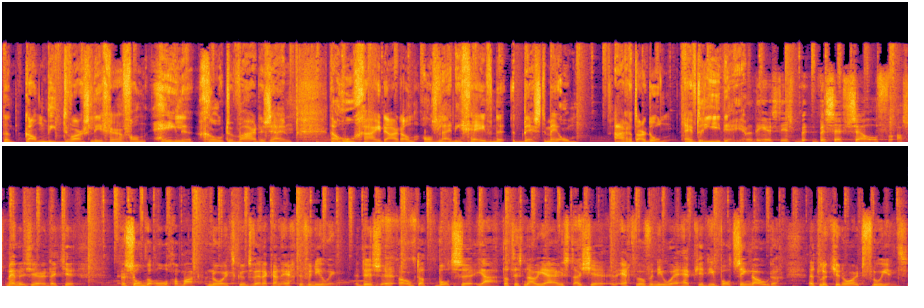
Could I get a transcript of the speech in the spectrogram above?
dan kan die dwarsligger van hele grote waarde zijn. Nou, hoe ga je daar dan als leidinggevende het beste mee om? Arend Ardon heeft drie ideeën. Het eerste is be- besef zelf als manager dat je zonder ongemak nooit kunt werken aan echte vernieuwing. Dus eh, ook dat botsen, ja, dat is nou juist. Als je echt wil vernieuwen, heb je die botsing nodig. Het lukt je nooit vloeiend.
